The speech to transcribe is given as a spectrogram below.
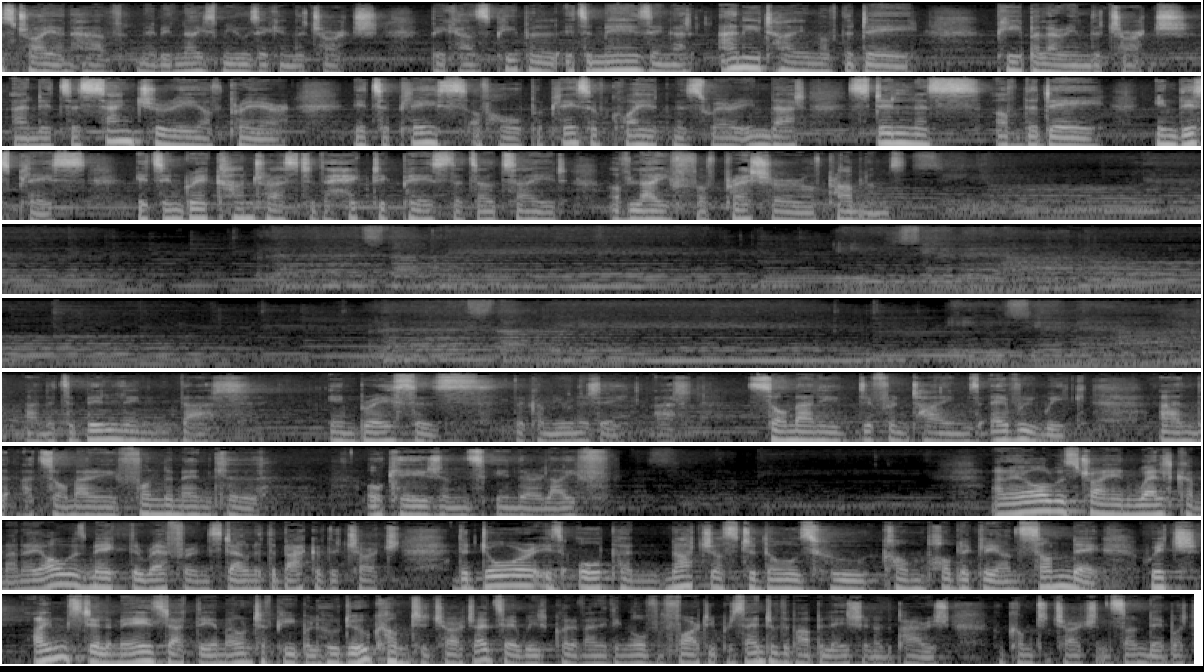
Always try and have maybe nice music in the church because people, it's amazing at any time of the day, people are in the church and it's a sanctuary of prayer. It's a place of hope, a place of quietness where, in that stillness of the day, in this place, it's in great contrast to the hectic pace that's outside of life, of pressure, of problems. And it's a building that embraces the community at so many different times every week and at so many fundamental occasions in their life. And I always try and welcome, and I always make the reference down at the back of the church. The door is open not just to those who come publicly on Sunday, which I'm still amazed at the amount of people who do come to church. I'd say we could have anything over 40% of the population of the parish who come to church on Sunday. But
